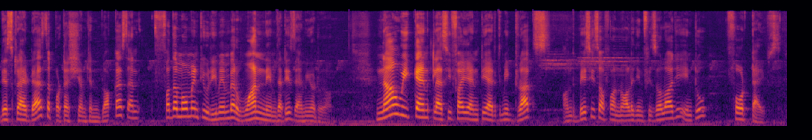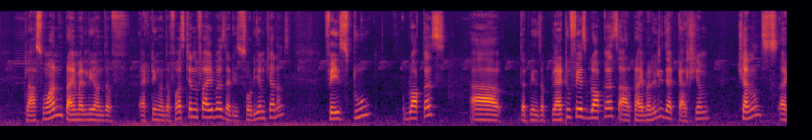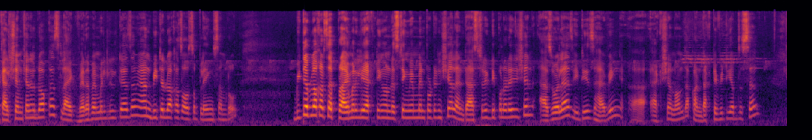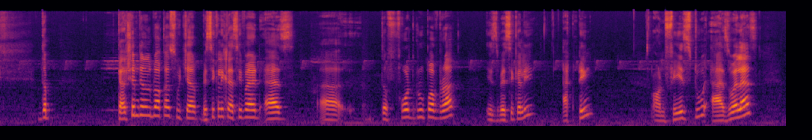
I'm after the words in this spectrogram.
described as the potassium channel blockers and for the moment you remember one name that is amiodarone now we can classify antiarrhythmic drugs on the basis of our knowledge in physiology into four types. Class 1 primarily on the acting on the fast channel fibers that is sodium channels. Phase 2 blockers uh, that means the plateau phase blockers are primarily the calcium channels, uh, calcium channel blockers like verapamil diltiazem and beta blockers also playing some role. Beta blockers are primarily acting on resting membrane potential and diastolic depolarization as well as it is having uh, action on the conductivity of the cell. The calcium channel blockers which are basically classified as uh, the fourth group of drug is basically acting on phase 2 as well as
